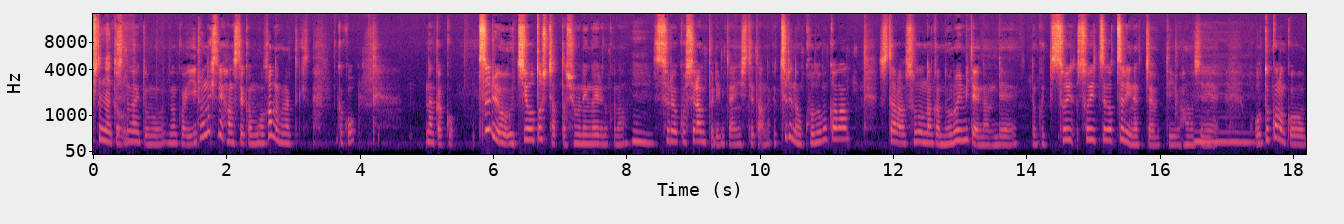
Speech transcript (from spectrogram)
してないと思う。してないと思う。なんかいろんな人に話してるからもう分かんなくなってきたなんかこうなんかこう鶴を撃ち落としちゃった少年がいるのかな、うん。それをこう知らんぷりみたいにしてた。んだけど鶴の子供かな？したらそのなんか呪いみたいなんでなんかそいそいつが鶴になっちゃうっていう話で、うん。男の子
